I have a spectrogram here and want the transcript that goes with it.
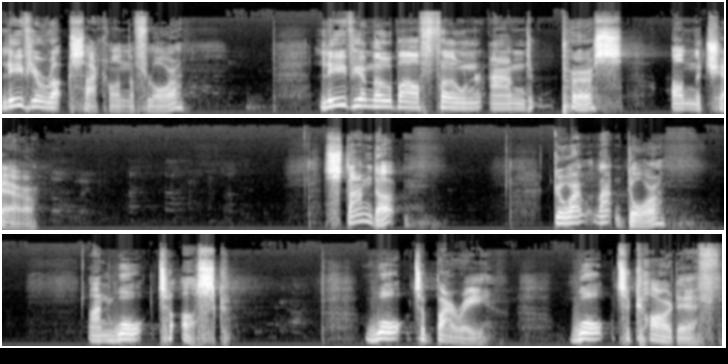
Leave your rucksack on the floor. Leave your mobile phone and purse on the chair. Stand up, go out that door, and walk to Usk. Walk to Barry. Walk to Cardiff.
